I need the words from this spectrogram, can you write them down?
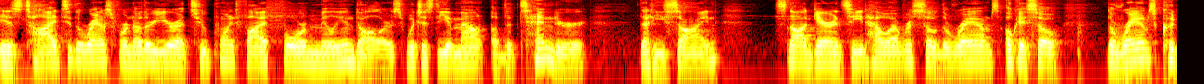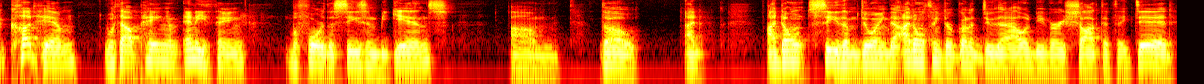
is tied to the Rams for another year at $2.54 million, which is the amount of the tender that he signed. It's not guaranteed, however. So the Rams, okay, so the Rams could cut him without paying him anything before the season begins. Um, though I, I don't see them doing that. I don't think they're going to do that. I would be very shocked if they did.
